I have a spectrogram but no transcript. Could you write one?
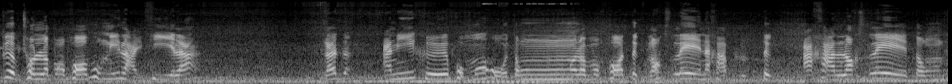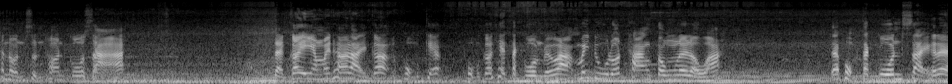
เกือบชนรปภพวกนี้หลายทีแล้ว แล้วอันนี้คือผมโมโหตรงรปภตึกล็อกเล่นะครับ ตึกอาคารล็อกเล่ตรงถนนสุนทรโกษา แต่ก็ยังไม่เท่าไหร่ก็ผมแค่ผมก็แค่ตะโกนไปว่า ไม่ดูรถทางตรงเลยเหรอวะ แต่ผมตะโกนใส่ก็ได้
